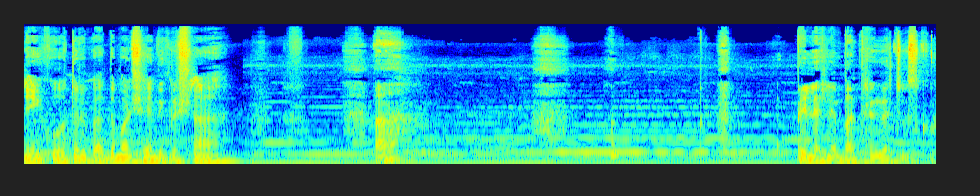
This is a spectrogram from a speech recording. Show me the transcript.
నీ కూతురు పెద్ద మనిషి అయింది కృష్ణ. పిల్లల్ని భద్రంగా చూసుకో.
